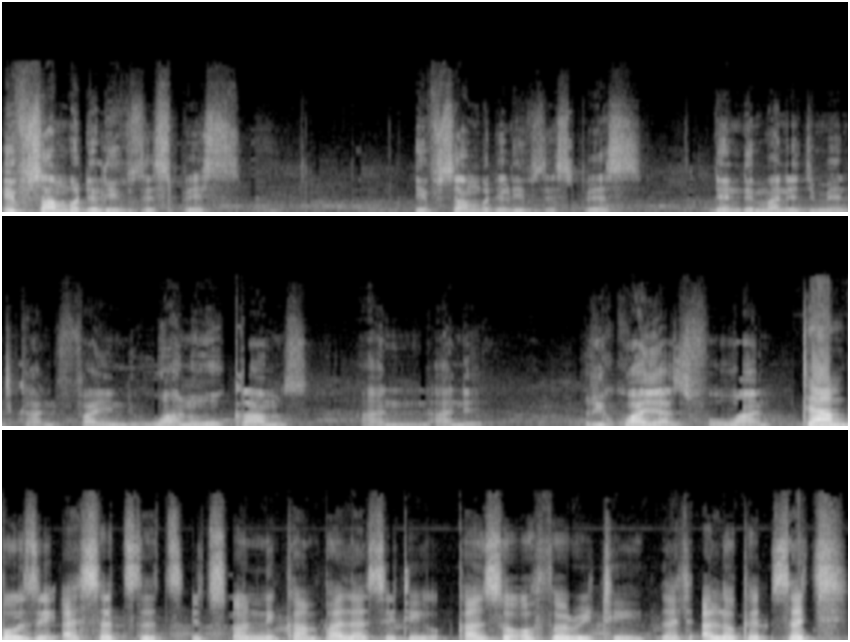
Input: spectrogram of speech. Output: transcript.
if somebody leaves the space, if somebody leaves the space, then the management can find one who comes and, and requires for one. Tambuzi asserts that it's only Kampala City Council Authority that allocates such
